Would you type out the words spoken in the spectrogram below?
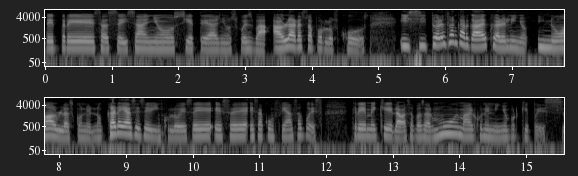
de 3 a 6 años, 7 años, pues va a hablar hasta por los codos. Y si tú eres la encargada de cuidar al niño y no hablas con él, no creas ese vínculo, ese, ese, esa confianza, pues créeme que la vas a pasar muy mal con el niño porque pues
